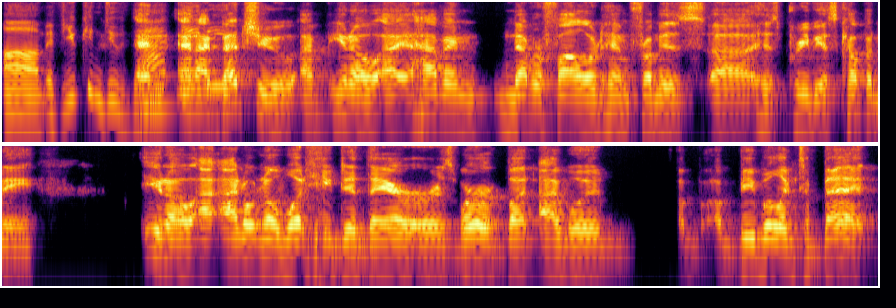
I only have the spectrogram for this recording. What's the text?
Um, if you can do that, and, and I bet you, I, you know, I having never followed him from his uh, his previous company, you know, I, I don't know what he did there or his work, but I would uh, be willing to bet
